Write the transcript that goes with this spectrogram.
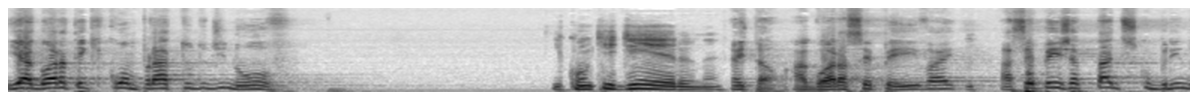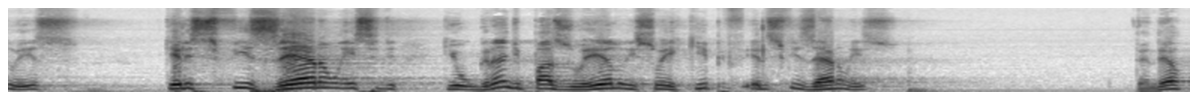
e agora tem que comprar tudo de novo. E com que dinheiro, né? Então, agora a CPI vai. A CPI já está descobrindo isso. Que eles fizeram esse que o grande Pazuello e sua equipe, eles fizeram isso. Entendeu?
